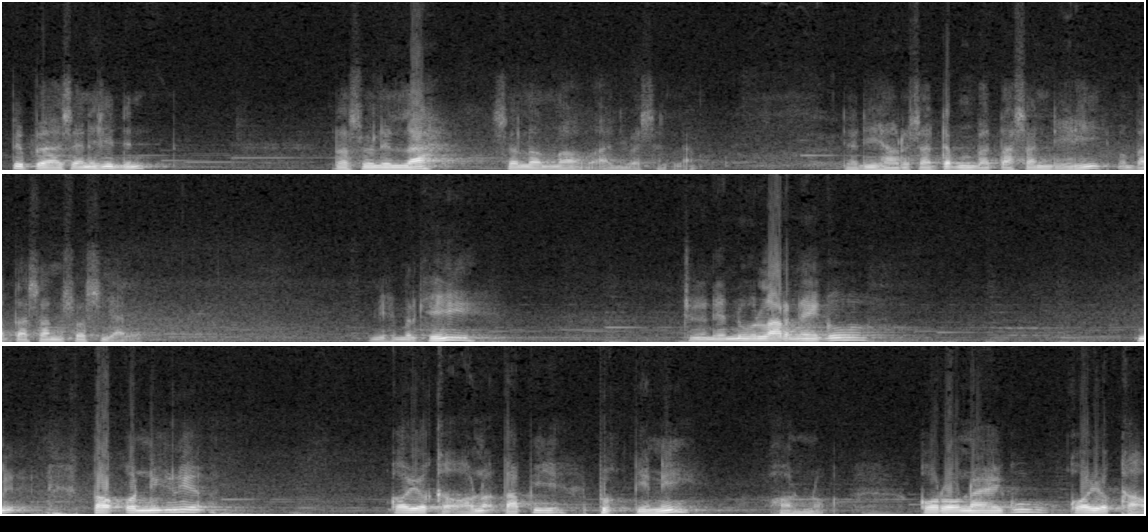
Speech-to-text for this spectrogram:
itu bahasane sinten? Rasulullah Sallallahu Alaihi Wasallam. Jadi harus ada pembatasan diri pembatasan sosial. Nggih mergi jenenge nular niku nek taun niki kaya gak ana tapi buktine ana corona iku kaya gak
